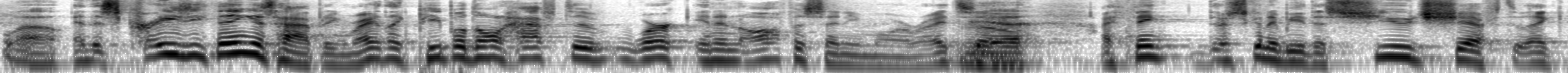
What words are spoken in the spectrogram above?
Wow. And this crazy thing is happening, right? Like people don't have to work in an office anymore, right? So Yeah. I think there's going to be this huge shift. Like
